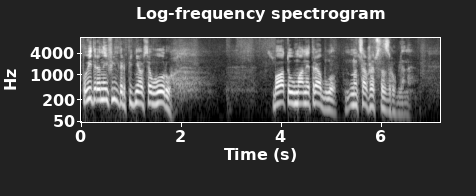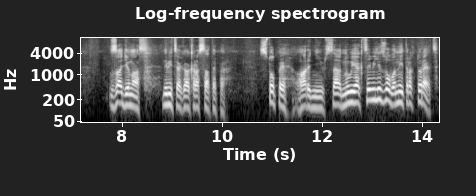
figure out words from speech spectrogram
Повітряний фільтр піднявся вгору. Багато ума не треба було, ну це вже все зроблене. Ззаді у нас, дивіться, яка краса тепер. Стопи гарні, все. Ну, як цивілізований тракторець.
